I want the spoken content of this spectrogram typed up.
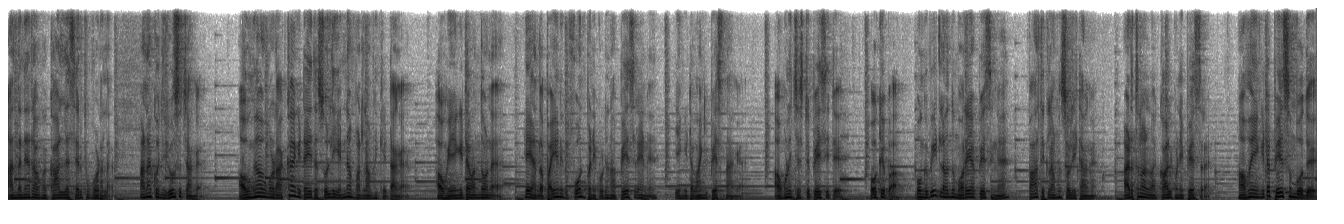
அந்த நேரம் அவங்க காலில் செருப்பு போடலை. ஆனால் கொஞ்சம் யோசிச்சாங்க. அவங்க அவங்களோட அக்கா கிட்ட இதை சொல்லி என்ன பண்ணலாம்னு கேட்டாங்க. அவங்க என்கிட்ட வந்தோன்னே ஹே அந்த பையனுக்கு ஃபோன் பண்ணி கொடு நான் பேசுகிறேன்னு என்கிட்ட வாங்கி பேசினாங்க. அவங்களும் ஜஸ்ட்டு பேசிட்டு ஓகேப்பா உங்கள் வீட்டில் வந்து முறையாக பேசுங்க பார்த்துக்கலாம்னு சொல்லிட்டாங்க. அடுத்த நாள் நான் கால் பண்ணி பேசுகிறேன் அவன் என்கிட்ட பேசும்போது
